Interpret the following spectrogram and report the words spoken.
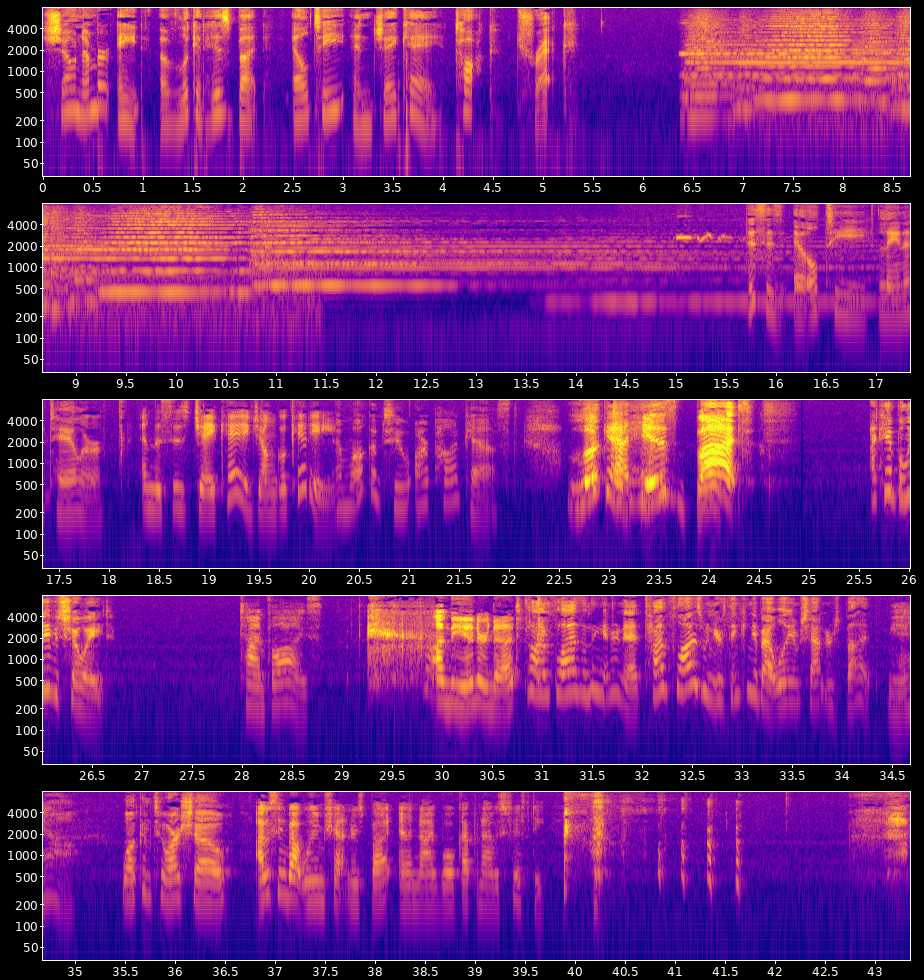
Show number eight of Look at His Butt. LT and JK talk Trek. This is LT Lena Taylor, And this is JK, Jungle Kitty. and welcome to our podcast. Look at his butt. I can't believe it's show eight. Time flies. On the internet. Time flies on the internet. Time flies when you're thinking about William Shatner's butt. Yeah. Welcome to our show. I was thinking about William Shatner's butt, and I woke up and I was 50.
